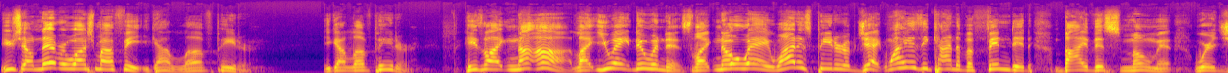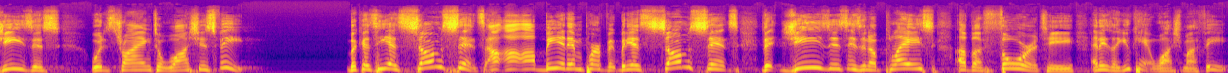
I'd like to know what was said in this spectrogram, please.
you shall never wash my feet. You got to love Peter. You got to love Peter. He's like, nah, like you ain't doing this. Like, no way. Why does Peter object? Why is he kind of offended by this moment where Jesus was trying to wash his feet? Because he has some sense, albeit imperfect, but he has some sense that Jesus is in a place of authority, and he's like, You can't wash my feet.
